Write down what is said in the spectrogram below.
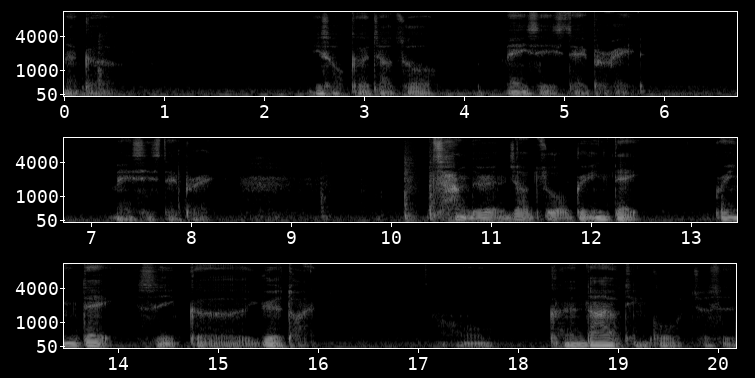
那个一首歌，叫做《Macy's Day Parade》。Macy's Day Parade，唱的人叫做 Green Day。Green Day 是一个乐团，可能大家有听过，就是。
